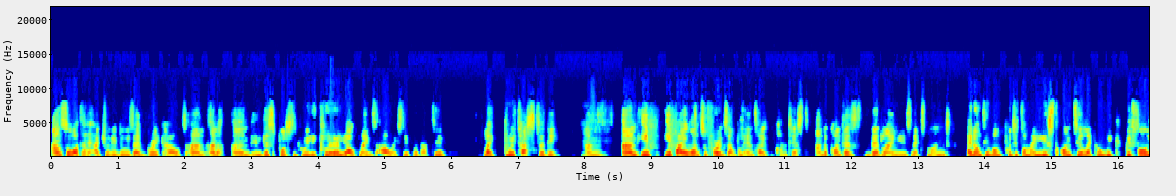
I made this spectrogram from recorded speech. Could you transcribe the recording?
And so what I actually do is I break out and and and in this post it really clearly outlines how I stay productive, like three tasks a day. And Mhm. and if if I want to, for example, enter a contest and the contest deadline is next month, I don't even put it on my list until like a week before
